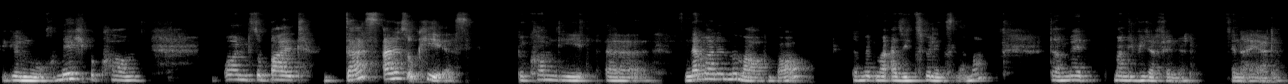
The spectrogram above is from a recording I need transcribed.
genug Milch bekommt. Und sobald das alles okay ist, bekommen die äh, Lämmer eine Nummer auf dem Bauch, damit man, also die Zwillingslämmer, damit man die wiederfindet in der Herde.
